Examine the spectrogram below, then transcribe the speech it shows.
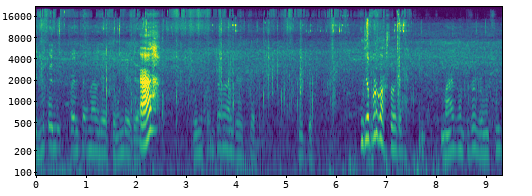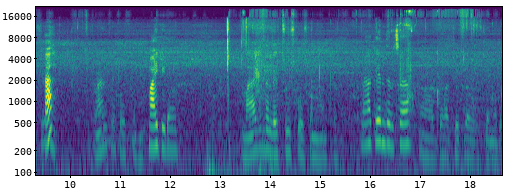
ఎన్ని పంచానాలు చేస్తే ఉండేది? ఎన్ని పంచానాలు చేస్తే? ఇంకెప్పుడు వస్తుందా? మాది ఉంటుందో ఏమో చూసి. మాగిందో లేదు చూసుకొస్తున్నాం అంటారు నాకేం తెలుసా? చెట్లు చిన్నది.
